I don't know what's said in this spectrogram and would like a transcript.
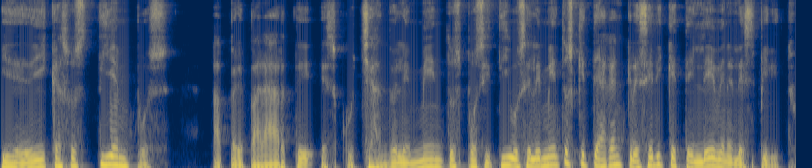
y dedica esos tiempos a prepararte escuchando elementos positivos, elementos que te hagan crecer y que te eleven el espíritu.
